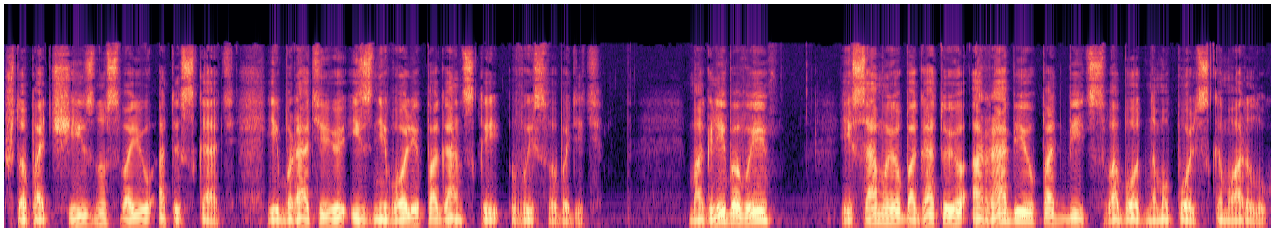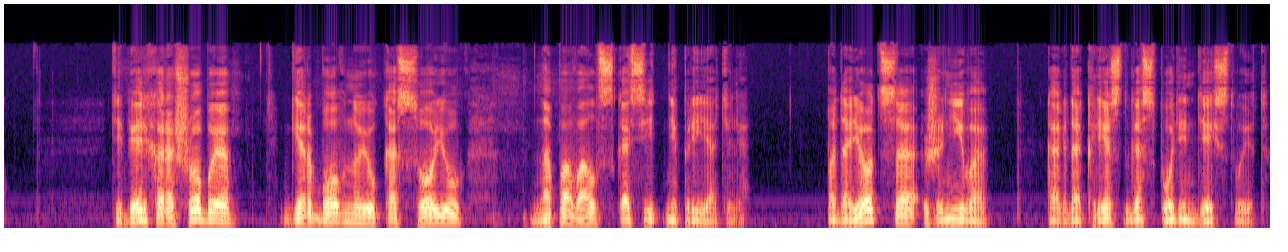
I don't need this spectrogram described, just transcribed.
чтоб отчизну свою отыскать и братью из неволи поганской высвободить. Могли бы вы и самую богатую Арабию подбить свободному польскому орлу. Теперь хорошо бы гербовную косою наповал скосить неприятеля. Подается жниво, когда крест Господень действует.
